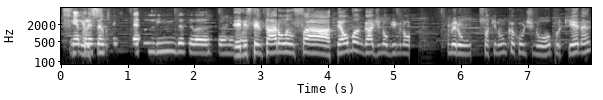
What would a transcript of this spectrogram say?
Sim, minha coleção tent- Zero linda pela, pela eles tentaram lançar até o mangá de No Game No número 1, só que nunca continuou, porque, né?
